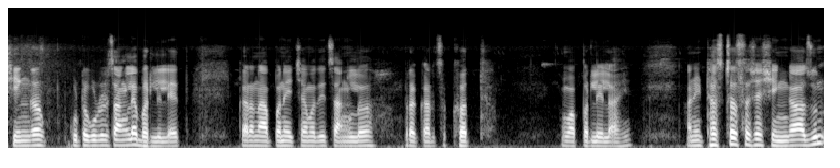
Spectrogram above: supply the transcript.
शेंगा कुठं कुठं चांगल्या भरलेल्या आहेत. कारण आपण याच्यामध्ये चांगलं प्रकारचं खत वापरलेलं आहे. आणि ठसठस अशा शेंगा अजून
